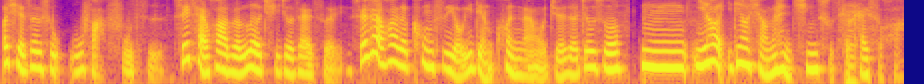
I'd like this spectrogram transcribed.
而且这是无法复制。水彩画的乐趣就在这里。水彩画的控制有一点困难，我觉得就是说，嗯，你要一定要想得很清楚才对开始画。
